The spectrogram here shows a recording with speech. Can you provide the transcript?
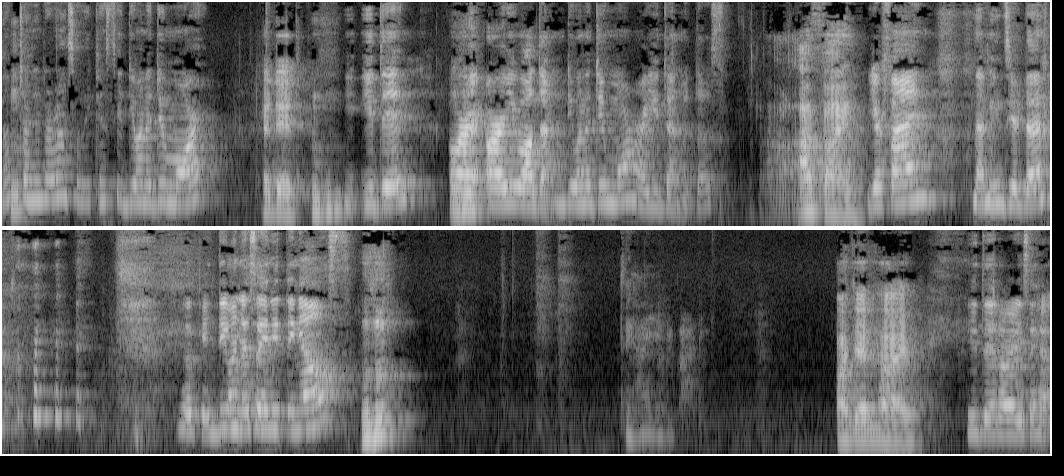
Oh, turn it around so we can see. Do you want to do more? I did. Mhm. You, you did, or, or are you all done? Do you want to do more, or are you done with those? I'm fine. You're fine. That means you're done. okay. Do you want to say anything else? Mm-hmm. Say hi, everybody. I did hi. You did already say hi.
